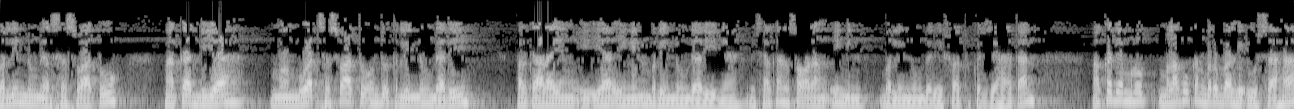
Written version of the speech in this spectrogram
berlindung dari sesuatu, maka dia membuat sesuatu untuk terlindung dari perkara yang ia ingin berlindung darinya. Misalkan seorang ingin berlindung dari suatu kejahatan, maka dia melakukan berbagai usaha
